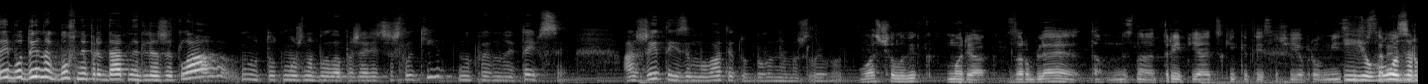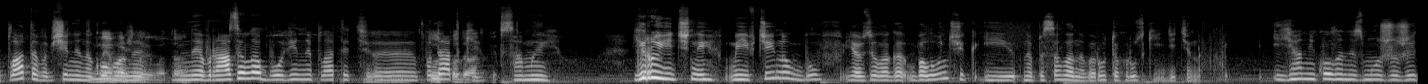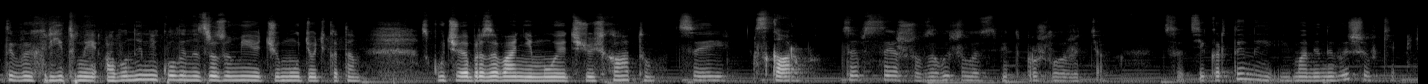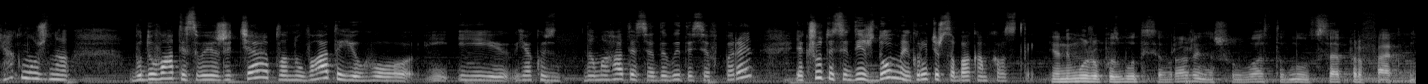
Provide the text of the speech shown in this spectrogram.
Цей будинок був непридатний для житла. Ну, тут можна було пожарити шашлики, напевно, та й все. А жити і зимувати тут було неможливо. У вас чоловік моряк, заробляє там, не знаю, 3-5 скільки тисяч євро в місяць. І його зарплата взагалі ні на кого не, так? не вразила, бо він не платить е, податки. податки. Самий героїчний мій вчинок був. Я взяла балончик і написала на воротах русський дітіна. І я ніколи не зможу жити в їх ритмі, а вони ніколи не зрозуміють, чому тьотька там з кучою образування моє чусь хату. Цей скарб це все, що залишилось від прошлого життя. Це ці картини і маміни вишивки. Як можна будувати своє життя, планувати його і, і якось намагатися дивитися вперед, якщо ти сидиш вдома і крутиш собакам хвости? Я не можу позбутися враження, що у вас тут ну, все перфектно.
